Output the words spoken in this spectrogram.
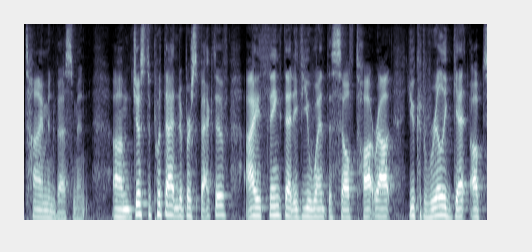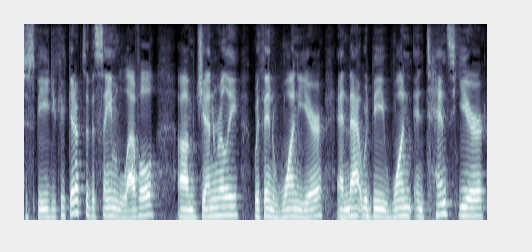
time investment. Um, just to put that into perspective, I think that if you went the self taught route, you could really get up to speed. You could get up to the same level um, generally within one year, and that would be one intense year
